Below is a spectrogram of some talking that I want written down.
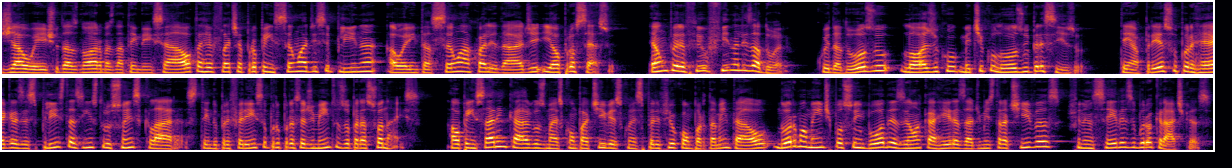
Já o eixo das normas na tendência alta reflete a propensão à disciplina, à orientação à qualidade e ao processo. É um perfil finalizador, cuidadoso, lógico, meticuloso e preciso. Tem apreço por regras explícitas e instruções claras, tendo preferência por procedimentos operacionais. Ao pensar em cargos mais compatíveis com esse perfil comportamental, normalmente possuem boa adesão a carreiras administrativas, financeiras e burocráticas.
